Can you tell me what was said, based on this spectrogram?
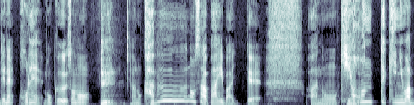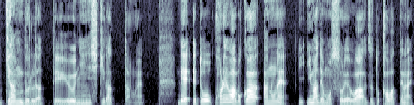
でねこれ僕その あの株のさ売買ってあの基本的にはギャンブルだっていう認識だったのね。でえっとこれは僕はあのね今でもそれはずっと変わってない。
